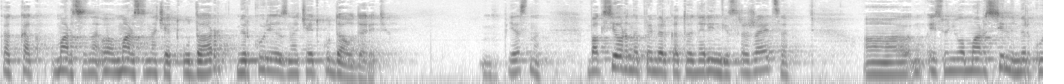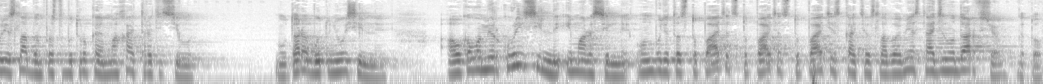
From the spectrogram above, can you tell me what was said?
как, как Марс, Марс означает удар, Меркурий означает куда ударить. Ясно? Боксер, например, который на ринге сражается, а, если у него Марс сильный, Меркурий слабый, он просто будет руками махать, тратить силу. Удары будут у него сильные. А у кого Меркурий сильный и Марс сильный, он будет отступать, отступать, отступать, искать его слабое место. Один удар, все, готов.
